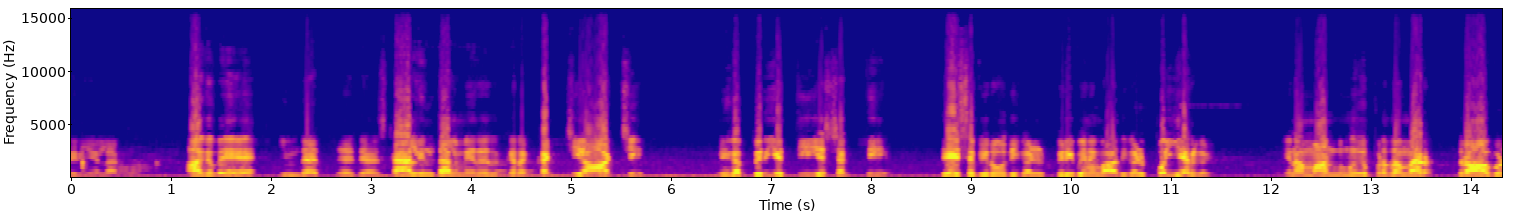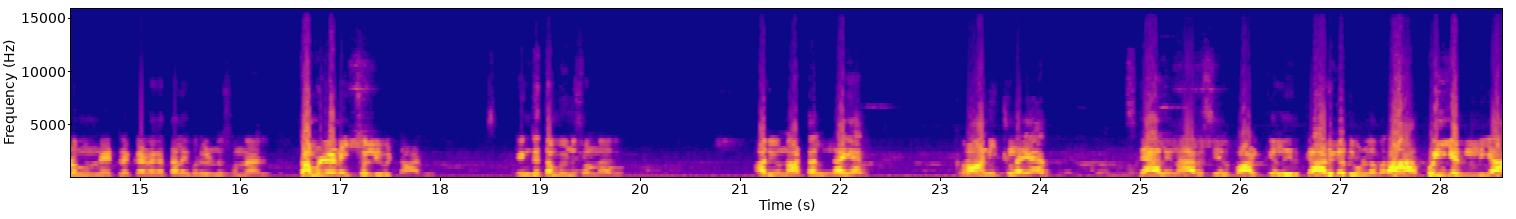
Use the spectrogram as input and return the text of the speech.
தெரியும் எல்லாருக்கும். ஆகவே இந்த ஸ்டாலின் தலைமையில் இருக்கிற கட்சி ஆட்சி மிகப்பெரிய தீய சக்தி தேச விரோதிகள் பிரிவினைவாதிகள் பொய்யர்கள். ஏன்னா மாண்புமிகு பிரதமர் திராவிட முன்னேற்ற கழக தலைவர்கள்னு சொன்னாரு. தமிழனை சொல்லிவிட்டார். எங்க தமிழ்னு சொன்னாரு? Are you not a liar chronic liar Stalin அரசியல் வாழ்க்கையில் இருக்க அருகது உள்ளவரா? பொய்யர் இல்லையா?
